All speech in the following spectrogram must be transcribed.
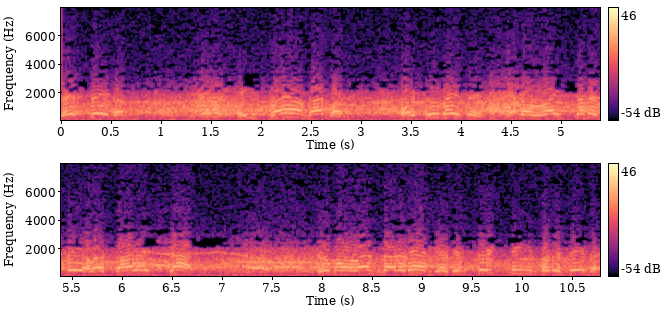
this season. He slammed that one for two bases into right center field. A solid shot. Two more runs batted in gives him 13 for the season.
